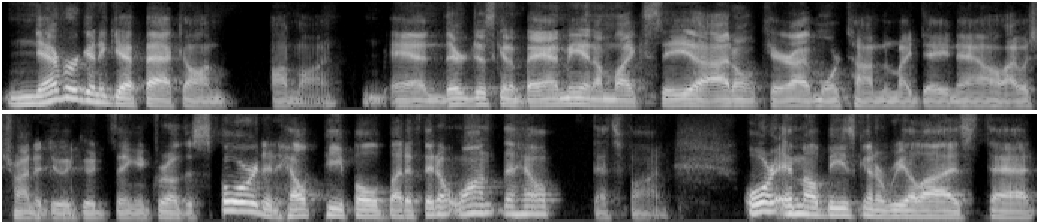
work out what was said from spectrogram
never going to get back on online and they're just going to ban me. And I'm like, see, I don't care. I have more time in my day now. I was trying to do a good thing and grow the sport and help people. But if they don't want the help, that's fine. Or MLB is going to realize that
